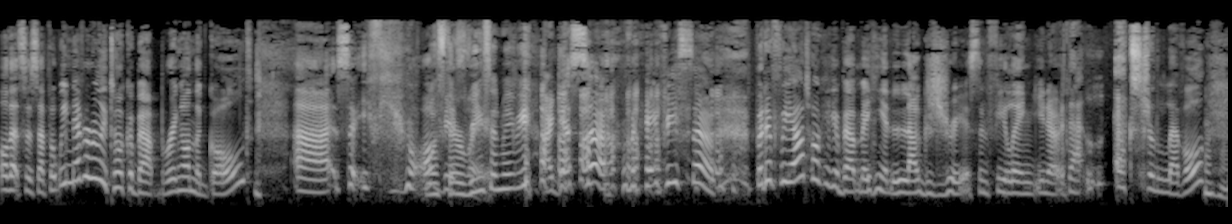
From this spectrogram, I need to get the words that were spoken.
all that sort of stuff, but we never really talk about bring on the gold. Uh, so if you Was there a reason, maybe? I guess so, maybe so. But if we are talking about making it luxurious and feeling, you know, that extra level, Mm-hmm.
